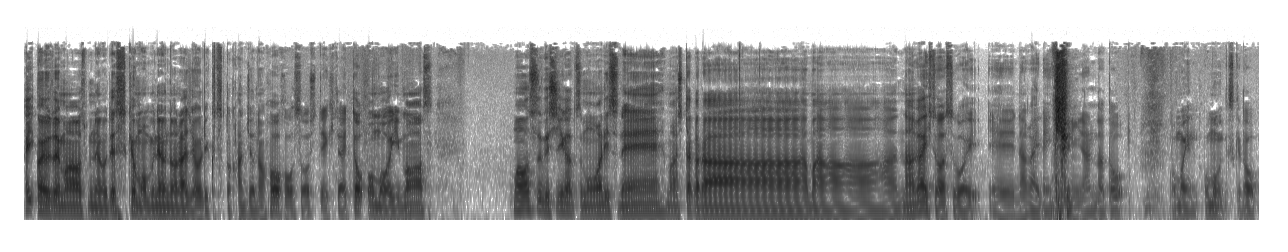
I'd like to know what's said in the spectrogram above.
はい、おはようございます。宗男です。今日も宗男のラジオ理屈と感情の方を放送していきたいと思います。もうすぐ4月も終わりですね。まあ明日から、まあ、長い人はすごい、えー長い連休になるんだと思い思うんですけど、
